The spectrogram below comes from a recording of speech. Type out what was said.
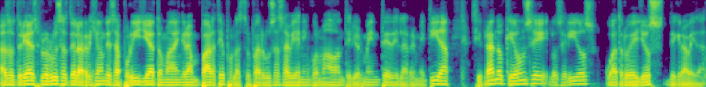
Las autoridades prorrusas de la región de Zaporilla, tomada en gran parte por las tropas rusas, habían informado anteriormente de la arremetida, cifrando que 11 los heridos, 4 de ellos de gravedad.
